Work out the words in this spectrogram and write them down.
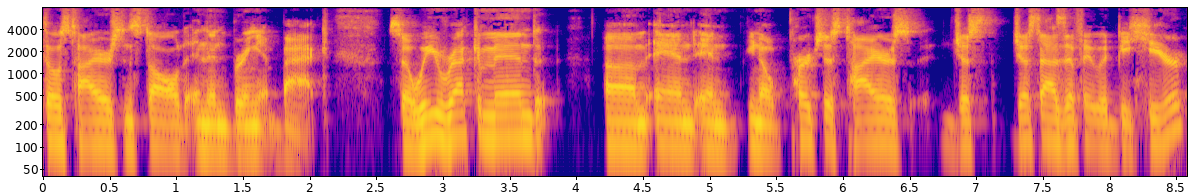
those tires installed, and then bring it back. So we recommend um, and and you know purchase tires just just as if it would be here,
